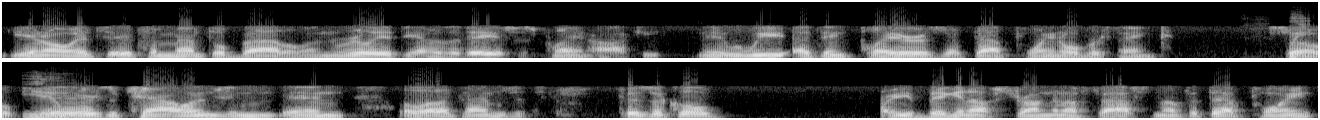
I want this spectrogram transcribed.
you know, it's it's a mental battle, and really at the end of the day, it's just playing hockey. We I think players at that point overthink. So you know, there's a challenge, and and a lot of times it's physical. Are you big enough, strong enough, fast enough at that point?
